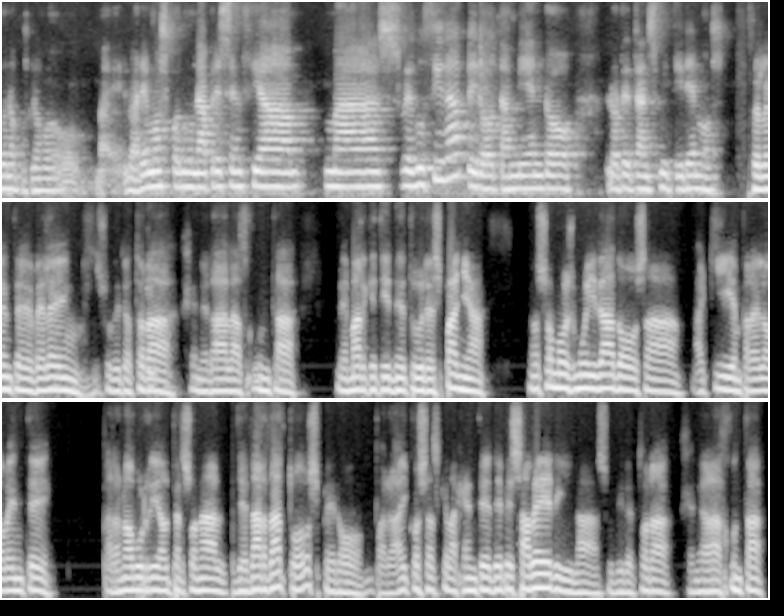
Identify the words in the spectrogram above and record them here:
bueno, pues luego lo haremos con una presencia más reducida, pero también lo, lo retransmitiremos. Excelente, Belén, su directora general adjunta de marketing de Tour España. No somos muy dados a, aquí en Paralelo 20 para no aburrir al personal de dar datos, pero, pero hay cosas que la gente debe saber y la subdirectora general adjunta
